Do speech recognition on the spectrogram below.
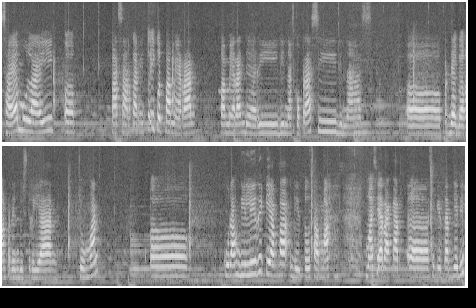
saya mulai uh, pasarkan itu ikut pameran. Pameran dari dinas koperasi dinas uh, perdagangan perindustrian. Cuman uh, kurang dilirik ya Pak gitu sama masyarakat uh, sekitar. Jadi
